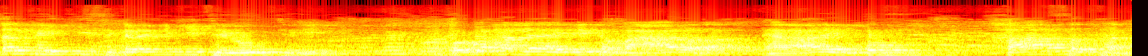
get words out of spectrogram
dalka inkiisa kale ninkii tegay u tegey war waxaan leeyahay ninka macaarada ha caayin qof khaasatan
